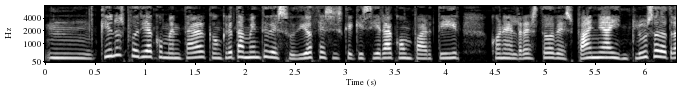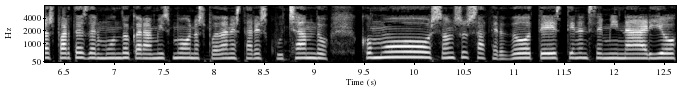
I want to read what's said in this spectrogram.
¿Qué nos podría comentar concretamente de su diócesis que quisiera compartir con el resto de España, incluso de otras partes del mundo que ahora mismo nos puedan estar escuchando? ¿Cómo son sus sacerdotes? ¿Tienen seminario?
